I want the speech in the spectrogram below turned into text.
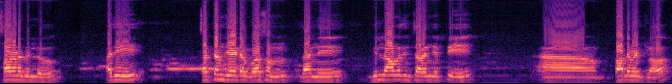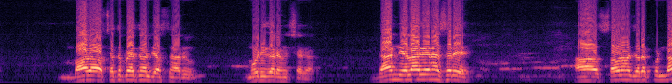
సవరణ బిల్లు అది చట్టం చేయడం కోసం దాన్ని బిల్లు ఆమోదించాలని చెప్పి పార్లమెంట్లో బాగా శత ప్రయత్నాలు చేస్తున్నారు మోడీ గారు అమిత్ షా గారు. దాన్ని ఎలాగైనా సరే ఆ సవరణ జరగకుండా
